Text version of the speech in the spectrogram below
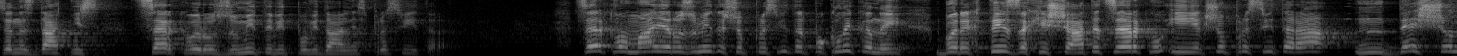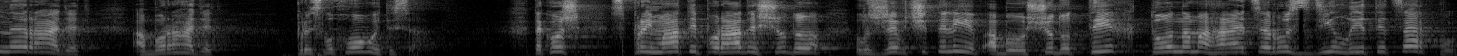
Це нездатність церкви розуміти відповідальність пресвітера. Церква має розуміти, що пресвітер покликаний берегти, захищати церкву, і якщо пресвітера дещо не радять або радять, прислуховуйтеся. Також сприймати поради щодо лжевчителів або щодо тих, хто намагається розділити церкву.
